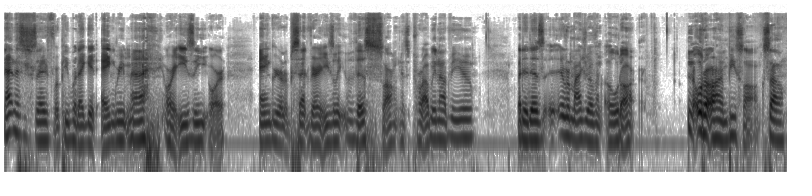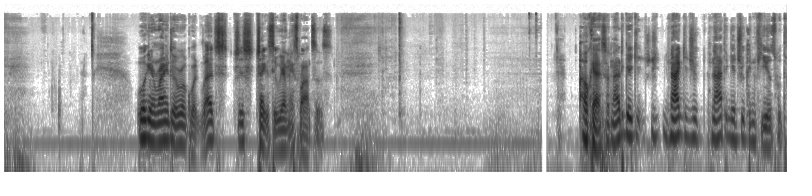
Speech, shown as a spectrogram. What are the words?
not necessarily for people that get angry mad or easy or angry or upset very easily. This song is probably not for you, but it is it reminds you of an old R an older R and B song. So we'll get right into it real quick. Let's just check to see if we have any sponsors. Okay, so not to get you, not get you not to get you confused with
